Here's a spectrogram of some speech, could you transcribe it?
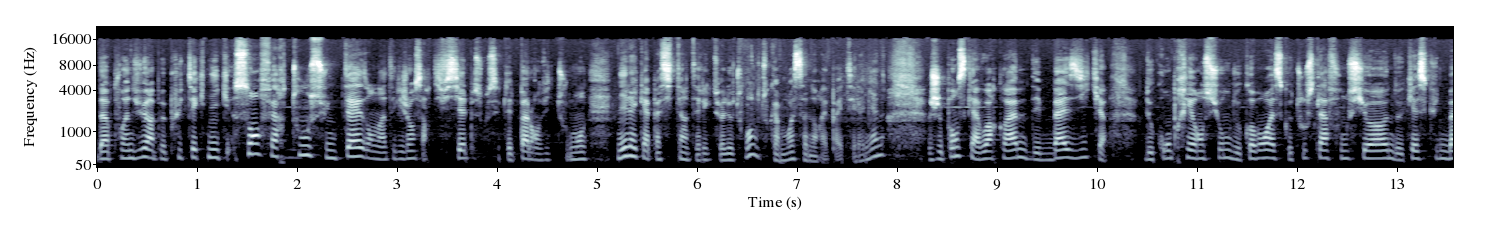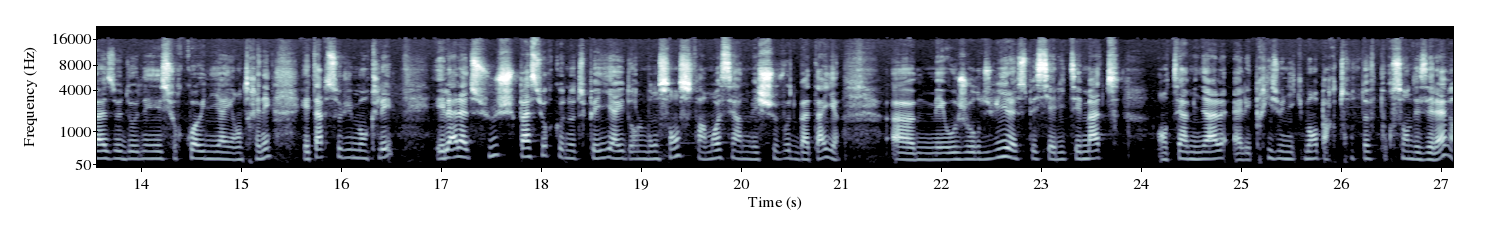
d'un point de vue un peu plus technique, sans faire tous une thèse en intelligence artificielle, parce que c'est peut-être pas l'envie de tout le monde, ni la capacité intellectuelle de tout le monde, en tout cas moi ça n'aurait pas été la mienne. Je pense qu'avoir quand même des basiques de compréhension de comment est-ce que tout cela fonctionne, de qu'est-ce qu'une base de données, sur quoi une IA est entraînée, est absolument clé. Et là, là-dessus, je suis pas sûre que notre pays aille dans le bon sens. Enfin, moi, c'est un de mes chevaux de bataille. Euh, mais aujourd'hui, la spécialité maths en terminale, elle est prise uniquement par 39% des élèves.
